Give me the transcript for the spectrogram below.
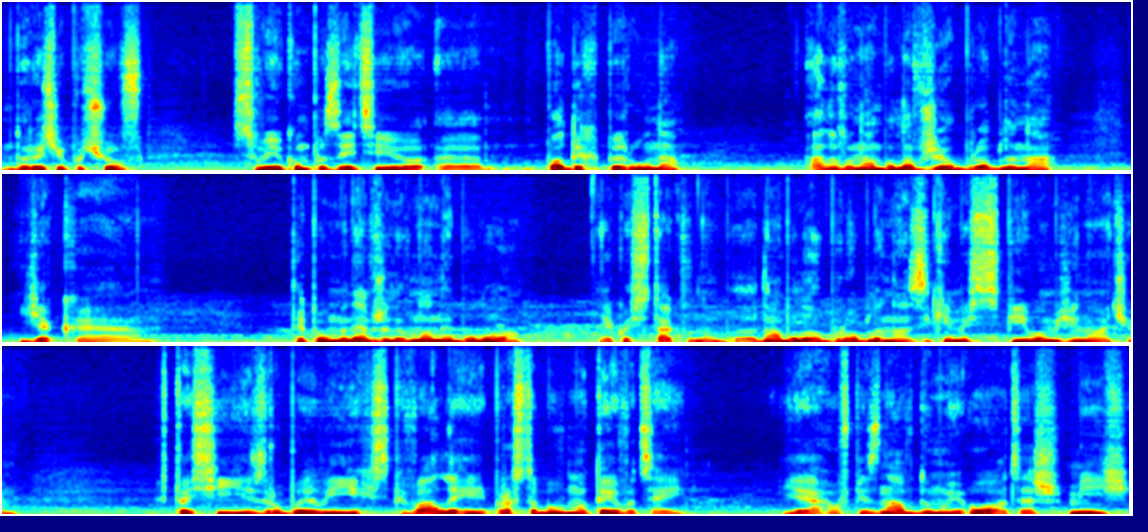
до речі, почув свою композицію е, подих Перуна, але вона була вже оброблена як. Е, типу, мене вже давно не було. Якось так воно вона була оброблена з якимось співом жіночим. Хтось її зробив, її співали, і просто був мотив оцей. Я його впізнав, думаю, о, це ж мій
